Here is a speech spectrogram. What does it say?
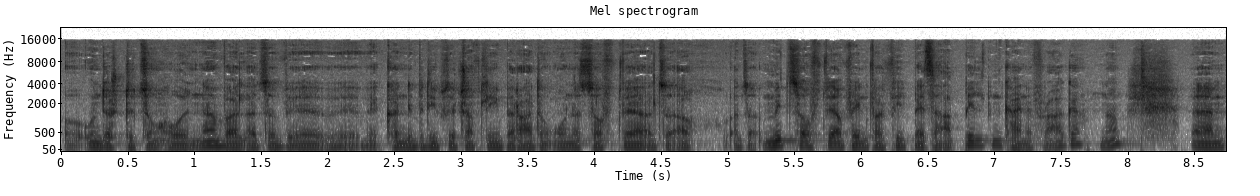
Unterstützung holen, ne? weil also wir, wir können die betriebswirtschaftliche Beratung ohne Software, also auch also mit Software auf jeden Fall viel besser abbilden, keine Frage. Ne? Ähm,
